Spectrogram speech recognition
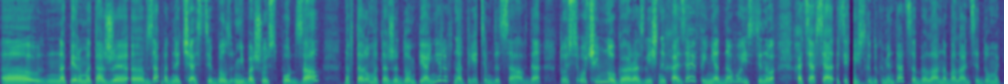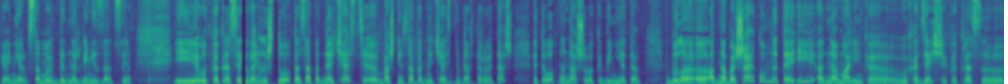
Э, на первом этаже э, в западной части был небольшой спортзал. На втором втором этаже Дом пионеров, на третьем ДСАВ, да, то есть очень много различных хозяев и ни одного истинного, хотя вся техническая документация была на балансе Дома пионеров, самой бедной организации. И вот как раз я говорила, что та западная часть, э, башня западной части, да, второй этаж, это окна нашего кабинета. Была э, одна большая комната и одна маленькая, выходящая как раз э,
